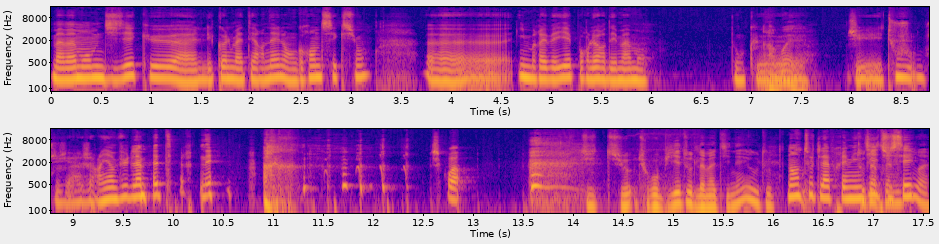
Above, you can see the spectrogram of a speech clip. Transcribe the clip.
Ma maman me disait que à l'école maternelle, en grande section, euh, ils me réveillaient pour l'heure des mamans. Donc, euh, Ah ouais. j'ai toujours, j'ai rien vu de la maternelle. je crois. Tu, tu, tu roupillais toute la matinée ou tout, Non, toute l'après-midi, toute tu sais. ouais.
